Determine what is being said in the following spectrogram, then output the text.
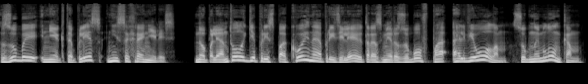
Зубы некто Плес не сохранились. Но палеонтологи преспокойно определяют размеры зубов по альвеолам, зубным лункам,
